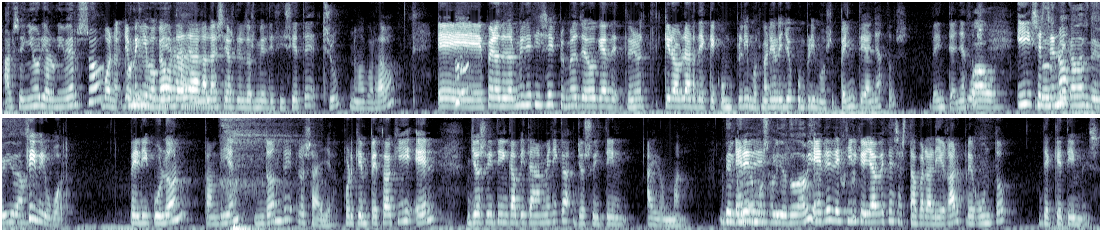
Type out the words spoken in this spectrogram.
al Señor y al universo. Bueno, yo me nos equivocaba de las galaxias del 2017, true, no me acordaba. Eh, pero de 2016 primero tengo que primero quiero hablar de que cumplimos, Mariela y yo cumplimos 20 añazos, 20 añazos. Guau, y se dos estrenó de vida. Civil War. Peliculón también donde los haya, porque empezó aquí el yo soy Team Capitán América, yo soy Team Iron Man. Del que He no de- hemos salido todavía. He de decir que yo a veces hasta para ligar pregunto de qué team es.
